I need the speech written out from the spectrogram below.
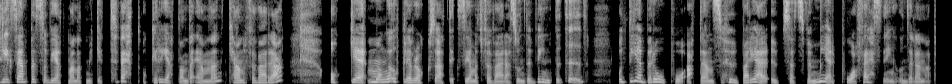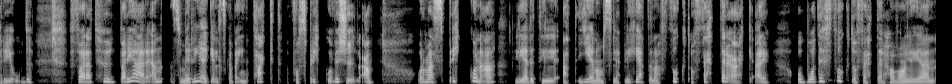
Till exempel så vet man att mycket tvätt och retande ämnen kan förvärra. Och eh, många upplever också att eksemet förvärras under vintertid. Och det beror på att ens hudbarriär utsätts för mer påfrestning under denna period. För att hudbarriären, som i regel ska vara intakt, får sprickor vid kyla. Och de här sprickorna leder till att genomsläppligheten av fukt och fetter ökar. Och både fukt och fetter har vanligen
